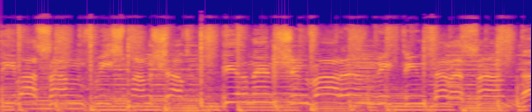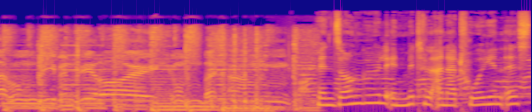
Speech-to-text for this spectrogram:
die was am Fließband schafft. Wir Menschen waren nicht interessant, darum blieben wir euch unbekannt. Wenn Songül in Mittelanatolien ist,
